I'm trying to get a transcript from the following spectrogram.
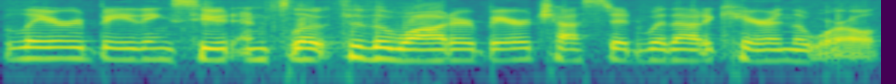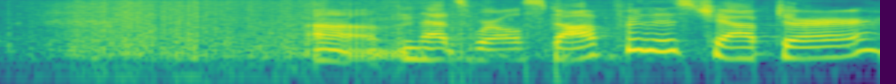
layered bathing suit and float through the water bare chested without a care in the world. Um, and that's where I'll stop for this chapter.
